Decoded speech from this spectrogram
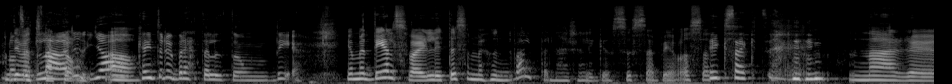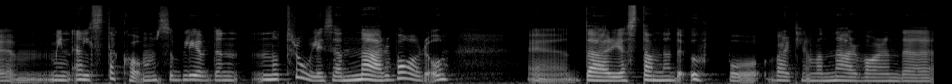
på något det sätt lärde ja, ja, Kan inte du berätta lite om det? Ja men dels var det lite som med hundvalpen här som ligger och sussar bredvid oss. Exakt. när eh, min äldsta kom så blev det en otrolig så här, närvaro. Eh, där jag stannade upp och verkligen var närvarande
